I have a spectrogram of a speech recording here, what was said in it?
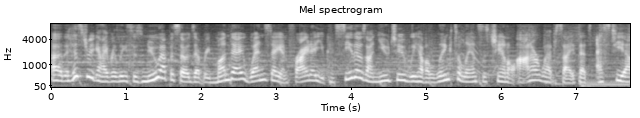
Uh, the History Guy releases new episodes every every Monday, Wednesday, and Friday. You can see those on YouTube. We have a link to Lance's channel on our website. That's stlonair.show.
